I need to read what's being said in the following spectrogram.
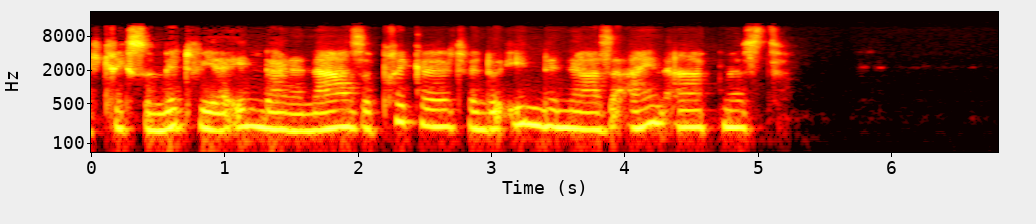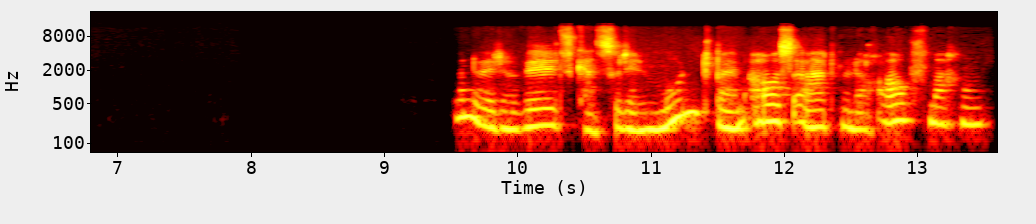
Vielleicht kriegst du mit, wie er in deine Nase prickelt, wenn du in die Nase einatmest. Und wenn du willst, kannst du den Mund beim Ausatmen auch aufmachen.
